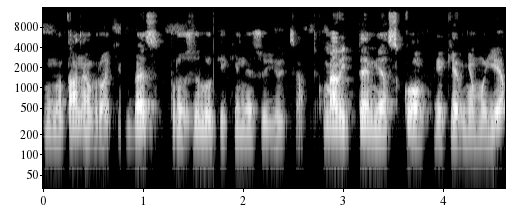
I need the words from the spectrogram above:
Мотане в роті, без прожилок, які не жуються. Навіть те м'язко, яке в ньому є,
